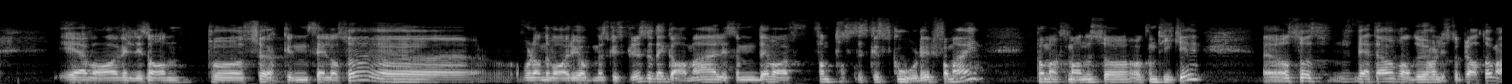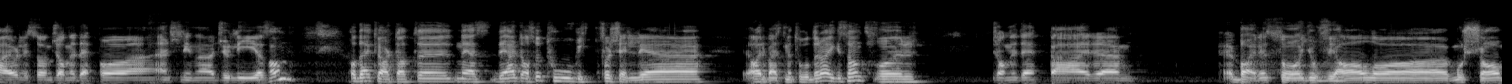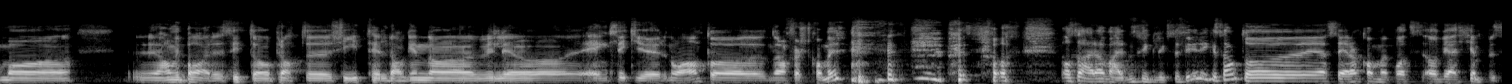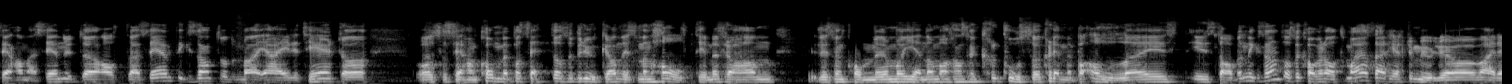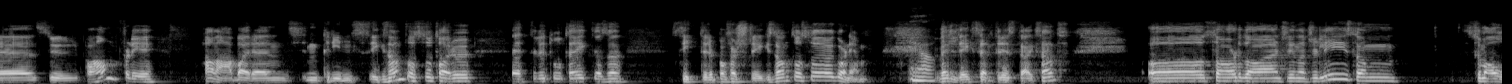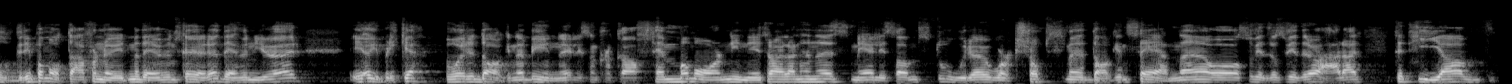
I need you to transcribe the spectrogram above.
jeg var veldig sånn på søken selv også. Øh, hvordan det var å jobbe med skuespillere. Så det ga meg liksom Det var fantastiske skoler for meg på Max Manus og, og Kon-Tiki. Uh, og så vet jeg jo hva du har lyst til å prate om, er jo liksom Johnny Depp og Angelina Jolie og sånn. Og Det er klart at eh, det er også to vidt forskjellige arbeidsmetoder. Da, ikke sant? Hvor Johnny Depp er eh, bare så jovial og morsom. og eh, Han vil bare sitte og prate skit hele dagen og vil jo egentlig ikke gjøre noe annet og når han først kommer. så, og så er han verdens hyggeligste fyr, ikke sant. Og jeg ser han komme på et, og vi er kjempesen, han er sen ute, alt er sent, ikke sant. Og jeg er irritert. og, og så ser han komme på settet, og så bruker han liksom en halvtime fra han liksom kommer og må gjennom og han skal kose og klemme på alle i, i staben. ikke sant? Og så kommer han til meg, og så er det helt umulig å være sur på ham, fordi han er bare en, en prins. ikke sant? Og så tar du ett eller to take, og så sitter det på første, ikke sant? og så går han hjem. Ja. Veldig eksentrisk, da, ikke sant? Og så har du da Angelina Jolie, som, som aldri på en måte er fornøyd med det hun skal gjøre, det hun gjør i øyeblikket. Hvor dagene begynner liksom klokka fem om morgenen inne i traileren hennes med liksom store workshops med dagens scene og så videre og så videre, og er der til tida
